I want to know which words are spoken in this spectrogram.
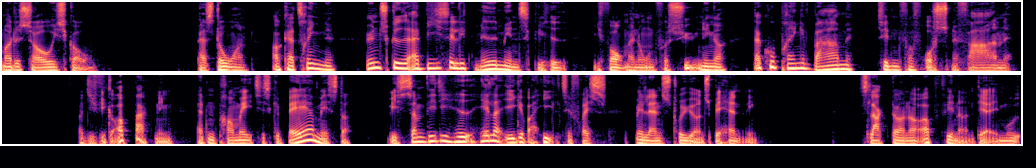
måtte sove i skoven. Pastoren og Katrine ønskede at vise lidt medmenneskelighed i form af nogle forsyninger, der kunne bringe varme til den forfrosne farerne. Og de fik opbakning af den pragmatiske bagermester, hvis samvittighed heller ikke var helt tilfreds med landstrygerens behandling. Slagteren og opfinderen derimod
